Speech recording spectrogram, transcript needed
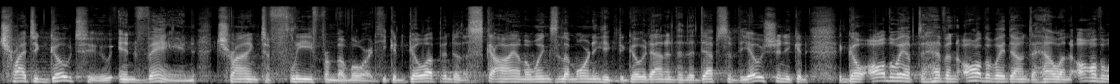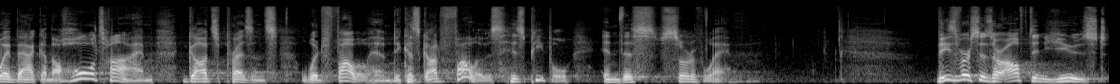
try to go to in vain, trying to flee from the Lord. He could go up into the sky on the wings of the morning. He could go down into the depths of the ocean. He could go all the way up to heaven, all the way down to hell, and all the way back. And the whole time, God's presence would follow him because God follows his people in this sort of way. These verses are often used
